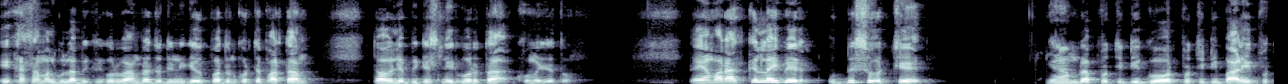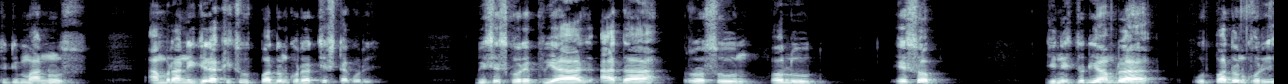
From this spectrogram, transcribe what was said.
এই কাঁচামালগুলা বিক্রি করব। আমরা যদি নিজে উৎপাদন করতে পারতাম, তাহলে বিদেশ নির্ভরতা কমে যেত। তাই আমার আজকের লাইভের উদ্দেশ্য হচ্ছে যে আমরা প্রতিটি গড় প্রতিটি বাড়ি, প্রতিটি মানুষ আমরা নিজেরা কিছু উৎপাদন করার চেষ্টা করি। বিশেষ করে পেঁয়াজ, আদা, রসুন, হলুদ এসব জিনিস যদি আমরা উৎপাদন করি,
